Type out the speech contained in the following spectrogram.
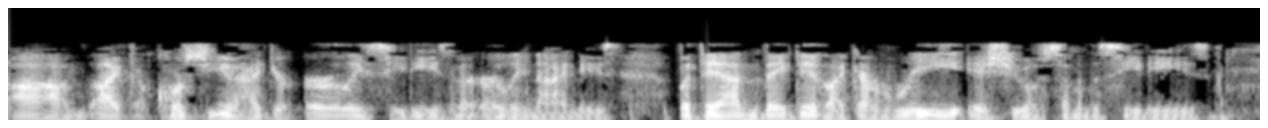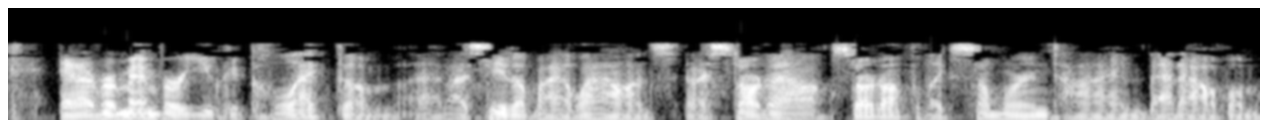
um, like of course you had your early CDs in the early '90s, but then they did like a reissue of some of the CDs, and I remember you could collect them, and I saved up my allowance, and I started out started off with like somewhere in time that album,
